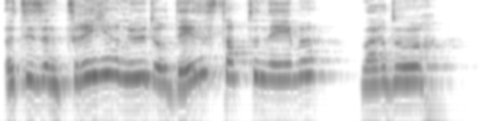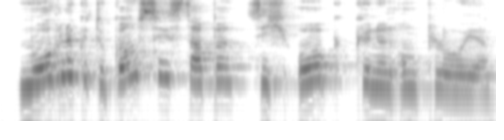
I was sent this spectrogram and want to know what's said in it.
het is een trigger nu door deze stap te nemen, waardoor mogelijke toekomstige stappen zich ook kunnen ontplooien.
